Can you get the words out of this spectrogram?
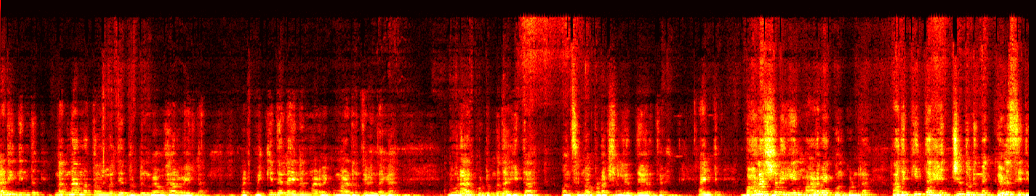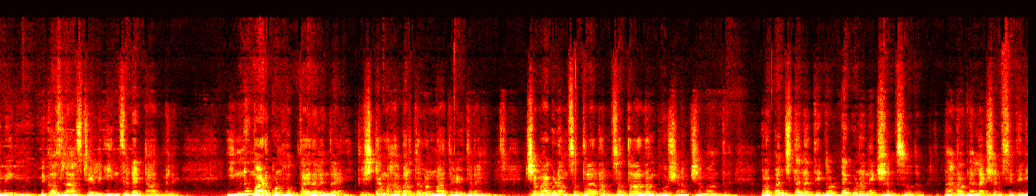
ನಡಿ, ನಿಂದು, ನನ್ನ ಮತ್ತು ಅವನ ಮಧ್ಯೆ ದುಡ್ಡಿನ ವ್ಯವಹಾರವೇ ಇಲ್ಲ. ಬಟ್ ಮಿಕ್ಕಿದ್ದೆಲ್ಲ ಏನೇನು ಮಾಡಬೇಕು? ಮಾಡಿರ್ತೀವಿ ಅಂದಾಗ ನೂರಾರು ಕುಟುಂಬದ ಹಿತ ಒಂದು ಸಿನಿಮಾ ಪ್ರೊಡಕ್ಷನ್ ಇದ್ದೇ ಇರುತ್ತೆ. ಅಂಡ್ ಬಹಳಷ್ಟು ಜನ ಏನ್ ಮಾಡ್ಬೇಕು ಅನ್ಕೊಂಡ್ರೆ ಅದಕ್ಕಿಂತ ಹೆಚ್ಚು ದುಡಿಮೆ ಗಳಿಸಿದೀವಿ ಬಿಕಾಸ್ ಲಾಸ್ಟ್ ಇಯರ್ ಈ ಇನ್ಸಿಡೆಂಟ್ ಆದ್ಮೇಲೆ. ಇನ್ನೂ ಮಾಡ್ಕೊಂಡು ಹೋಗ್ತಾ ಇದಾರೆ ಅಂದ್ರೆ ಕೃಷ್ಣ ಮಹಾಭಾರತದಲ್ಲಿ ಒಂದು ಮಾತು ಹೇಳ್ತಾರೆ. ಕ್ಷಮಾಗುಣಂ ಸತ್ರಾನಂ ಸತ್ರಾನಂ ಭೂಷಣಂ ಕ್ಷಮ ಅಂತ. ಪ್ರಪಂಚದ ಅತಿ ದೊಡ್ಡ ಗುಣನೇ ಕ್ಷಮಿಸೋದು. ನಾನು ಅವ್ರನ್ನೆಲ್ಲ ಕ್ಷಮಿಸಿದ್ದೀನಿ.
